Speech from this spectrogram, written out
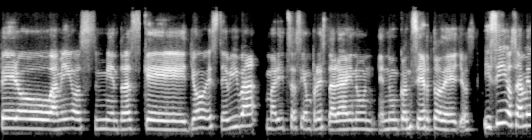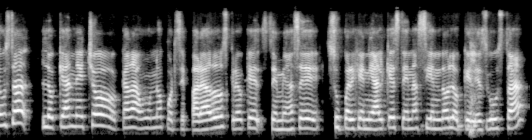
pero amigos, mientras que yo esté viva, Maritza siempre estará en un, en un concierto de ellos. Y sí, o sea, me gusta lo que han hecho cada uno por separados, creo que se me hace súper genial que estén haciendo lo que les gusta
